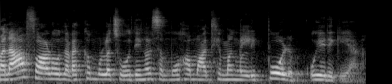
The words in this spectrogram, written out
മനാഫാണോ നടക്കമുള്ള ചോദ്യങ്ങൾ സമൂഹ മാധ്യമങ്ങളിൽ ഇപ്പോഴും ഉയരുകയാണ്.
